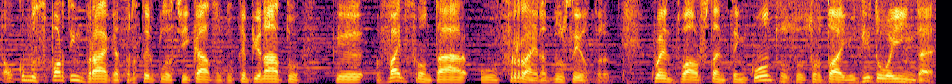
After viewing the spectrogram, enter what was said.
tal como o Sporting Braga, terceiro classificado do campeonato, que vai defrontar o Ferreira do César. Quanto aos restantes encontros, o sorteio ditou ainda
